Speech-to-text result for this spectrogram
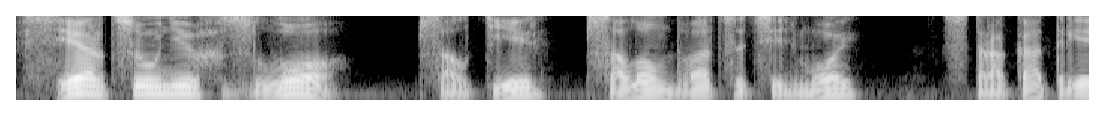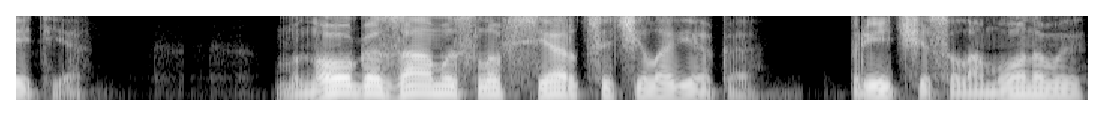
В сердце у них зло. Псалтирь, Псалом 27, строка третья. Много замыслов в сердце человека. Притчи Соломоновы,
